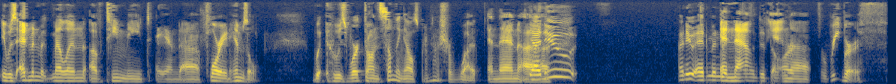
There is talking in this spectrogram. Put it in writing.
It was Edmund McMillan of Team Meat and uh, Florian Himsel, wh- who's worked on something else, but I'm not sure what. And then uh, yeah, I knew. I knew Edmund and now did the art. uh, for Rebirth.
